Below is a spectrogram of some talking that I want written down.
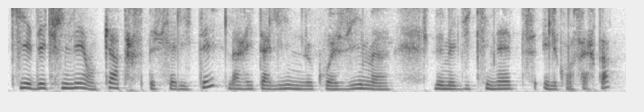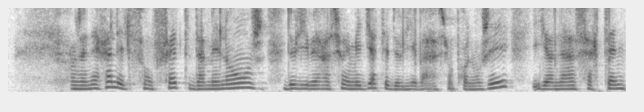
qui est décliné en quatre spécialités, la ritaline, le quasime, le médikinète et le concerta. En général, elles sont faites d'un mélange de libération immédiate et de libération prolongée. Il y en a certaines,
